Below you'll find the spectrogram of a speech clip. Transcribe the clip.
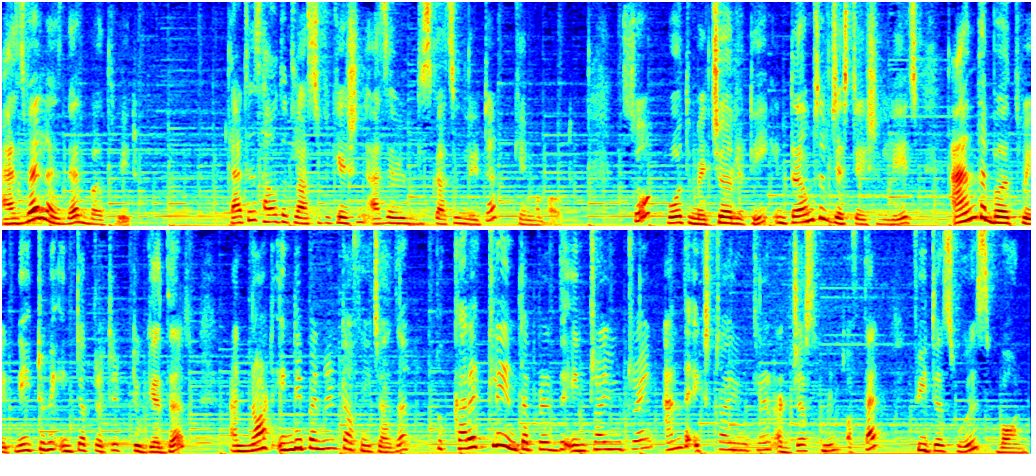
as well as their birth weight. That is how the classification as I will be discussing later came about. So, both maturity in terms of gestational age and the birth weight need to be interpreted together and not independent of each other to correctly interpret the intrauterine and the extrauterine adjustment of that fetus who is born.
